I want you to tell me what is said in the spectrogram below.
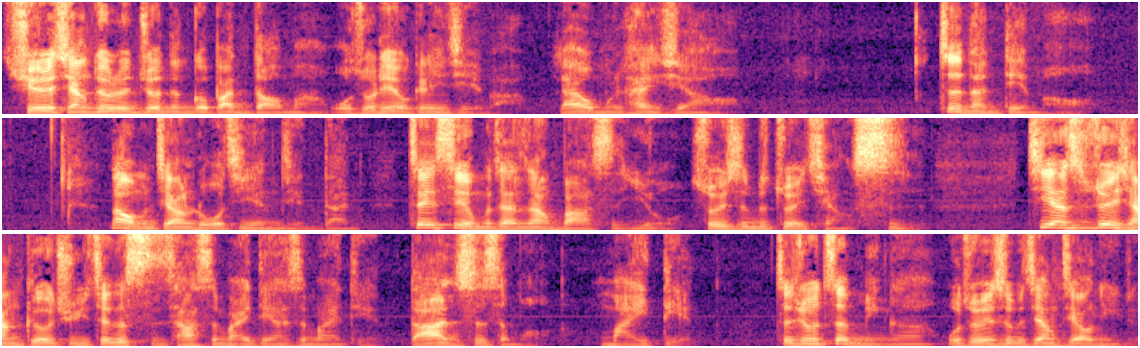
学了相对论就能够办到吗？我昨天有跟你解吧。来，我们看一下哦，这难点嘛哦。那我们讲逻辑很简单，这次有没有站上八十？有，所以是不是最强？是。既然是最强格局，这个死叉是买点还是卖点？答案是什么？买点。这就证明啊，我昨天是不是这样教你的？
